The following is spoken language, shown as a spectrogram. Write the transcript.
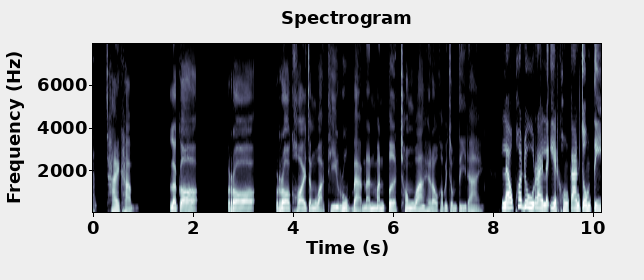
บ ใช่ครับ แล้วก็รอรอคอยจังหวะที่รูปแบบนั้นมันเปิดช่องว่างให้เราเข้าไปโจมตีได้ แล้วพอดูรายละเอียดของการโจมตี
